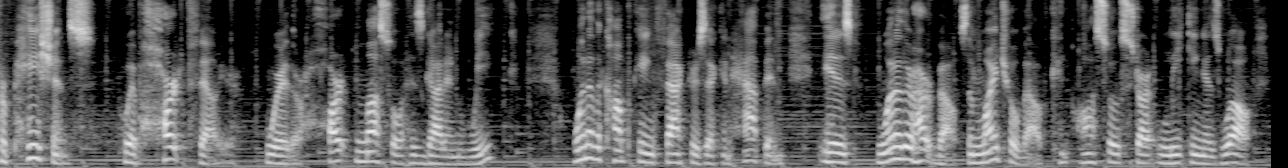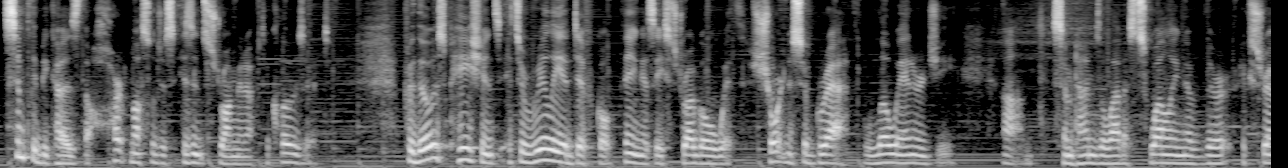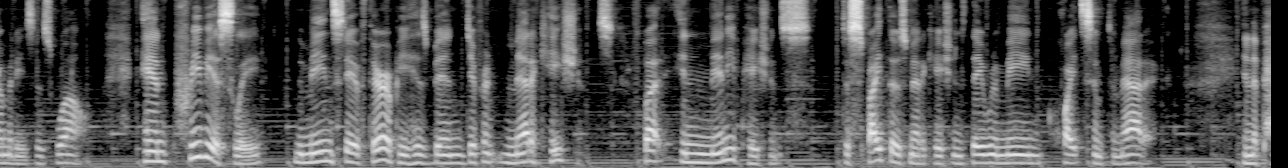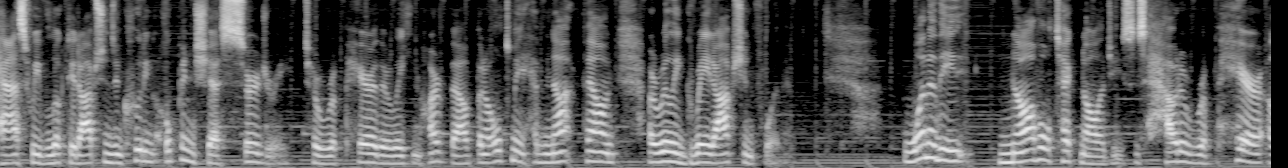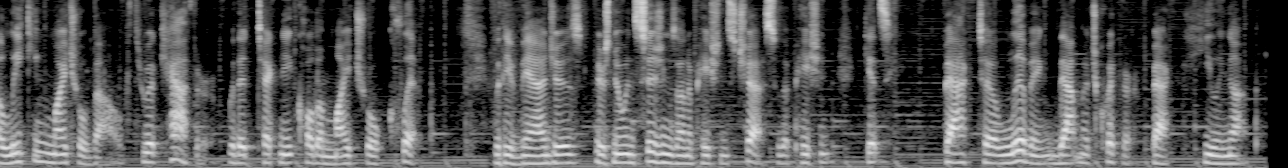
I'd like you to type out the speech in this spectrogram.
For patients who have heart failure, where their heart muscle has gotten weak, one of the complicating factors that can happen is one of their heart valves, the mitral valve, can also start leaking as well, simply because the heart muscle just isn't strong enough to close it. For those patients, it's a really a difficult thing as they struggle with shortness of breath, low energy, um, sometimes a lot of swelling of their extremities as well. And previously, the mainstay of therapy has been different medications. But in many patients, despite those medications, they remain quite symptomatic. In the past, we've looked at options including open chest surgery to repair their leaking heart valve, but ultimately have not found a really great option for them. One of the novel technologies is how to repair a leaking mitral valve through a catheter with a technique called a MitraClip. With the advantages, there's no incisions on a patient's chest, so the patient gets back to living that much quicker, back healing up.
